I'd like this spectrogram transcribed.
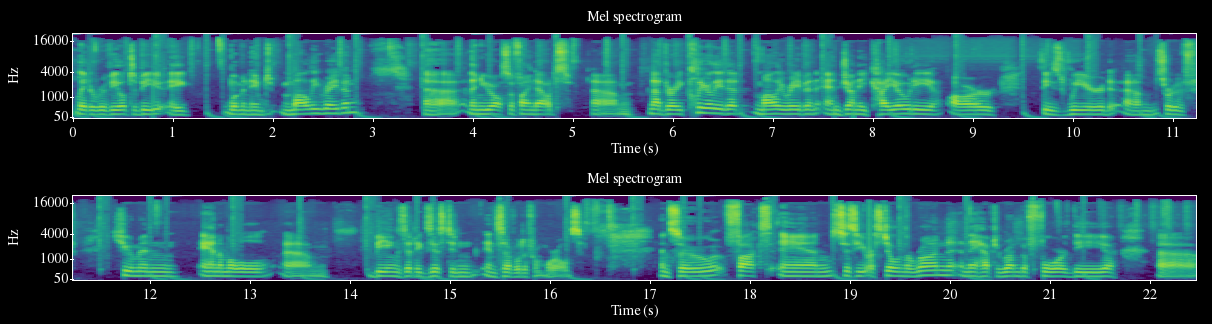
later revealed to be a woman named Molly Raven. Uh, then you also find out, um, not very clearly, that Molly Raven and Johnny Coyote are these weird um, sort of human animal um, beings that exist in, in several different worlds. And so Fox and Sissy are still in the run, and they have to run before the uh,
